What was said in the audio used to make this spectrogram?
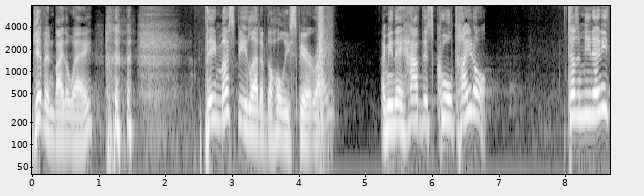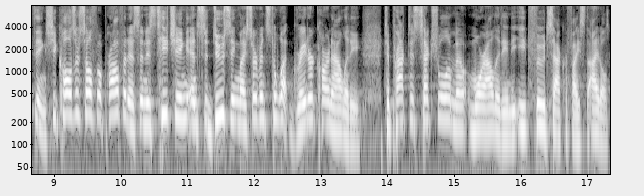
given, by the way. they must be led of the Holy Spirit, right? I mean, they have this cool title. Doesn't mean anything. She calls herself a prophetess and is teaching and seducing my servants to what? Greater carnality, to practice sexual immorality, and to eat food sacrificed to idols.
